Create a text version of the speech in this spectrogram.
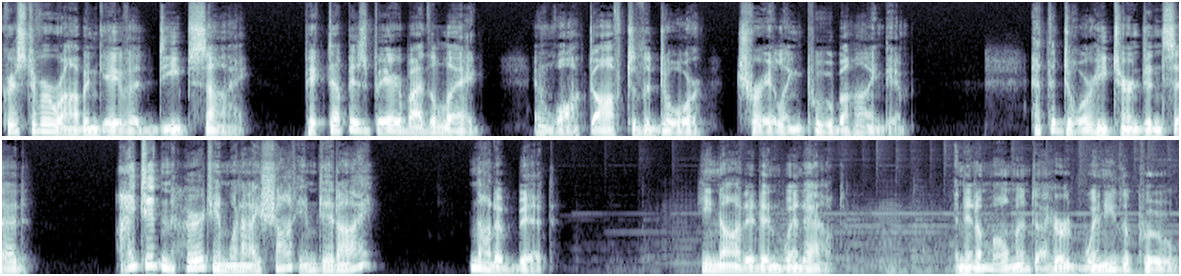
Christopher Robin gave a deep sigh, picked up his bear by the leg, and walked off to the door, trailing Pooh behind him. At the door, he turned and said, I didn't hurt him when I shot him, did I? Not a bit. He nodded and went out. And in a moment, I heard Winnie the Pooh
